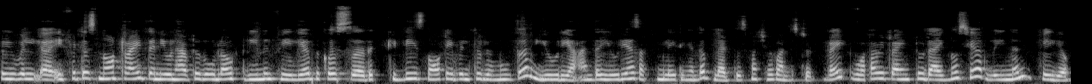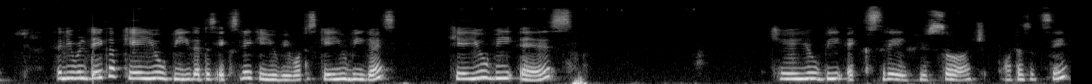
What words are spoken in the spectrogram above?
So you will, uh, if it is not right, then you will have to rule out renal failure because uh, the kidney is not able to remove the urea and the urea is accumulating in the blood. This much you have understood, right? What are we trying to diagnose here? Renal failure. Then you will take a KUB, that is X-ray KUB. What is KUB, guys? KUB is KUB X-ray. If you search, what does it say?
